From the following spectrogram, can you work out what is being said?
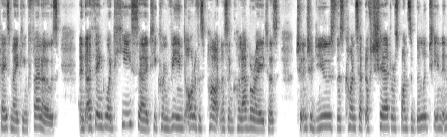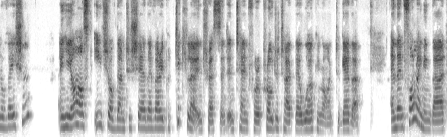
placemaking fellows. And I think what he said, he convened all of his partners and collaborators to introduce this concept of shared responsibility in innovation. And he asked each of them to share their very particular interests and intent for a prototype they're working on together. And then following that,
